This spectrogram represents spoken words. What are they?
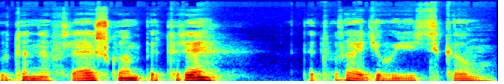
Тут на флешку МП3. Де тут радіо є цікаво.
